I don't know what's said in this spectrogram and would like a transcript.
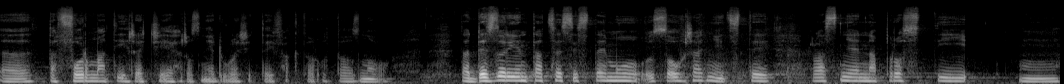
eh, ta forma té řeči je hrozně důležitý faktor u toho znovu ta dezorientace systému souřadnic, ty vlastně naprostý, mm,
